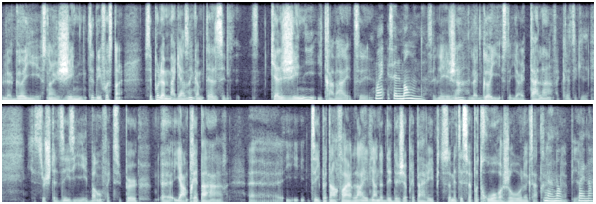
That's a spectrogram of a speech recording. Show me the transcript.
Le gars, c'est un génie. Tu sais, des fois, c'est un. C'est pas le magasin comme tel, c'est. quel génie il travaille, tu sais. Ouais, c'est le monde. C'est les gens. Le gars, il, il a un talent. Fait que là, qu'est-ce que je te dis? Il est bon. Fait que tu peux. euh, il en prépare. euh, il, peut t'en faire live. Il y en a des déjà préparés. Puis tout ça. Mais tu sais, ça fait pas trois jours là, que ça traîne. Non, non. là, puis, euh, Ben non.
